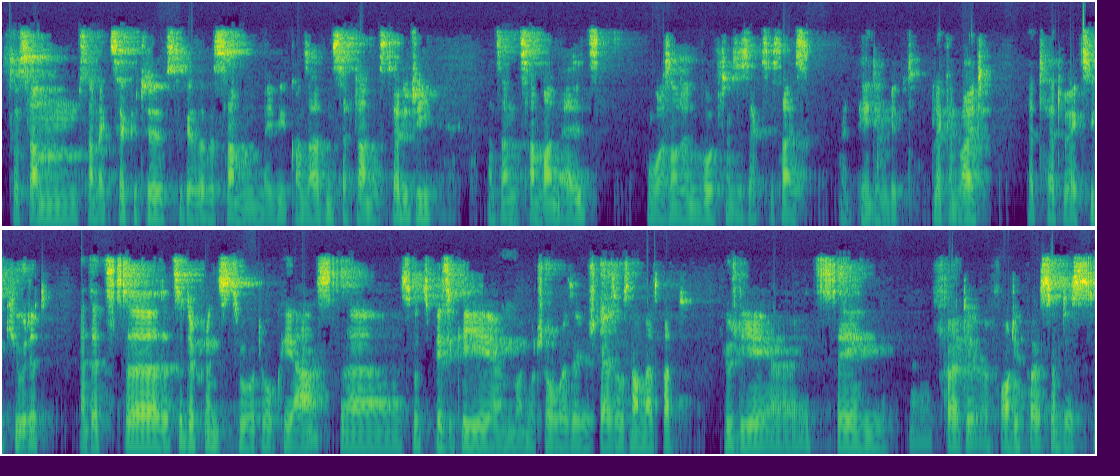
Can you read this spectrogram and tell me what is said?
so some some executives together with some maybe consultants have done a strategy, and then someone else who was not involved in this exercise and painting with black and white had had to execute it. And that's uh, that's a difference to, to OKRs. Uh, so it's basically um, I'm not sure whether you share those numbers, but usually uh, it's saying uh, 30 or 40 percent is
